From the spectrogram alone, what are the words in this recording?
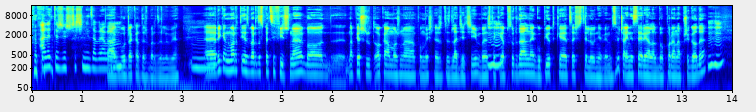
ale też jeszcze się nie tak, zabrałam. Bojacka też bardzo lubię. Mm. E, Rick and Morty jest bardzo specyficzne, bo e, na pierwszy rzut oka można pomyśleć, że to jest dla dzieci, bo jest Mhm. takie absurdalne, głupiutkie, coś w stylu, nie wiem, zwyczajny serial albo pora na przygodę. Mhm. E,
